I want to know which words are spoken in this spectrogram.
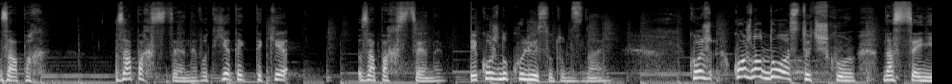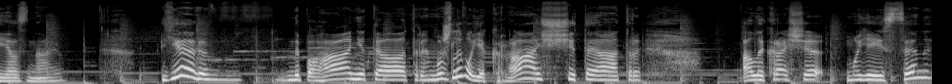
Запах. Запах сцени. От є так, таке запах сцени. Я кожну кулісу тут знаю. Кож, кожну досточку на сцені я знаю. Є непогані театри, можливо, є кращі театри, але краще моєї сцени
